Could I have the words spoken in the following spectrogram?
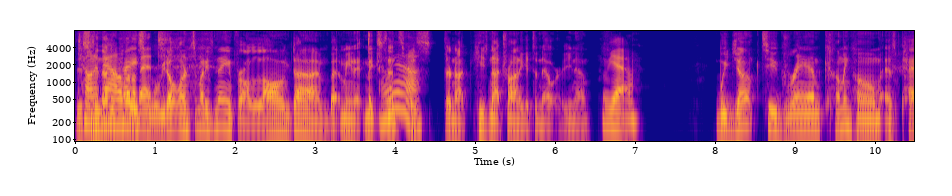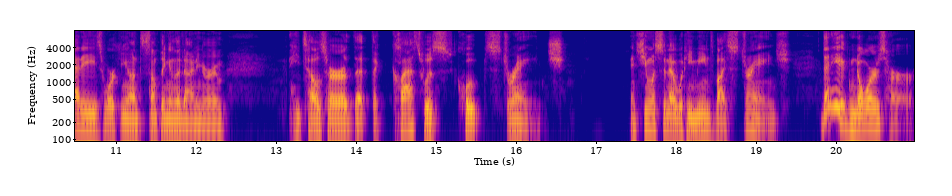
this Tone is it down a another case where we don't learn somebody's name for a long time. But I mean, it makes Oh, sense yeah. because they're not. He's not trying to get to know her. You know. Yeah. We jump to Graham coming home as Patty's working on something in the dining room. He tells her that the class was quote strange, and she wants to know what he means by strange. Then he ignores her.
